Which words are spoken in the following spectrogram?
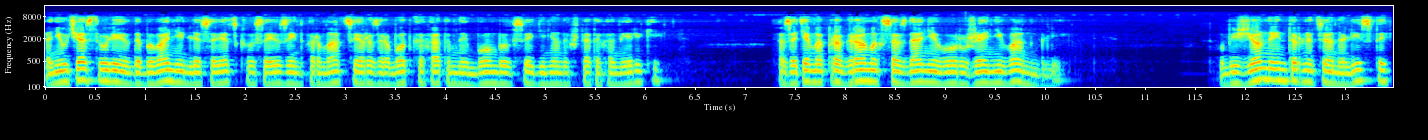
они участвовали в добывании для Советского Союза информации о разработках атомной бомбы в Соединенных Штатах Америки, а затем о программах создания вооружений в Англии. Убежденные интернационалисты,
